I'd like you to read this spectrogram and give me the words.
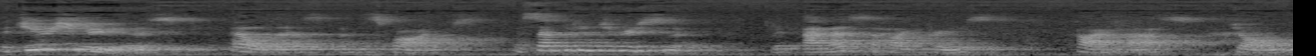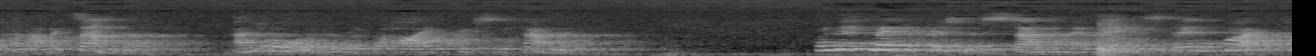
The Jewish rulers, elders, and scribes assembled in Jerusalem with Annas the high priest, Caiaphas, John, and Alexander, and all who were of the high priestly family. When they had made the prisoners stand in their midst, they inquired,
